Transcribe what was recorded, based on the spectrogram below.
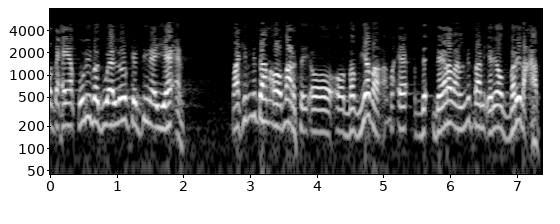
saddexeeya qulibad waa loo gedinayaa-an laakiin middan oo maaragtay oo oo dabyada ama deeradan middan yaryood barida cad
